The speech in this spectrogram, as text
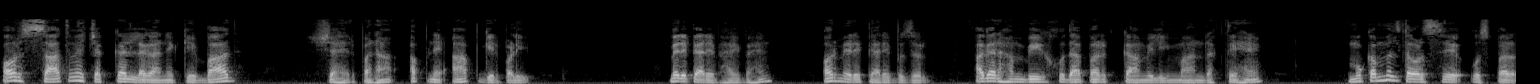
اور ساتویں چکر لگانے کے بعد شہر پناہ اپنے آپ گر پڑی۔ میرے پیارے بھائی بہن اور میرے پیارے بزرگ، اگر ہم بھی خدا پر کامل ایمان رکھتے ہیں، مکمل طور سے اس پر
